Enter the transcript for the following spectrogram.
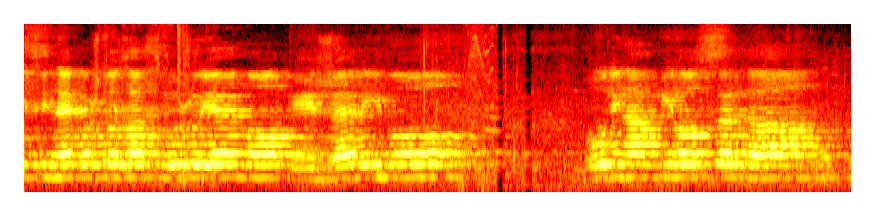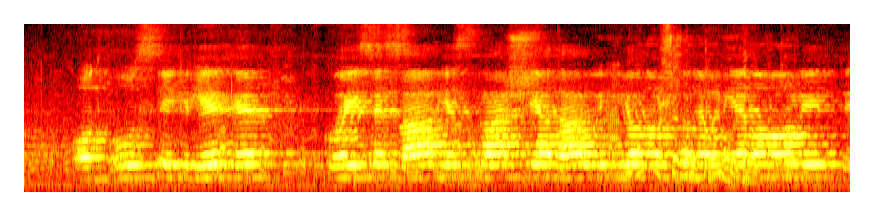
si nego što zaslužujemo i želimo. Budi nam milosrdan, otpusti grijehe koji se savjest plaši, a daruj i ono što ne umijemo moliti.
